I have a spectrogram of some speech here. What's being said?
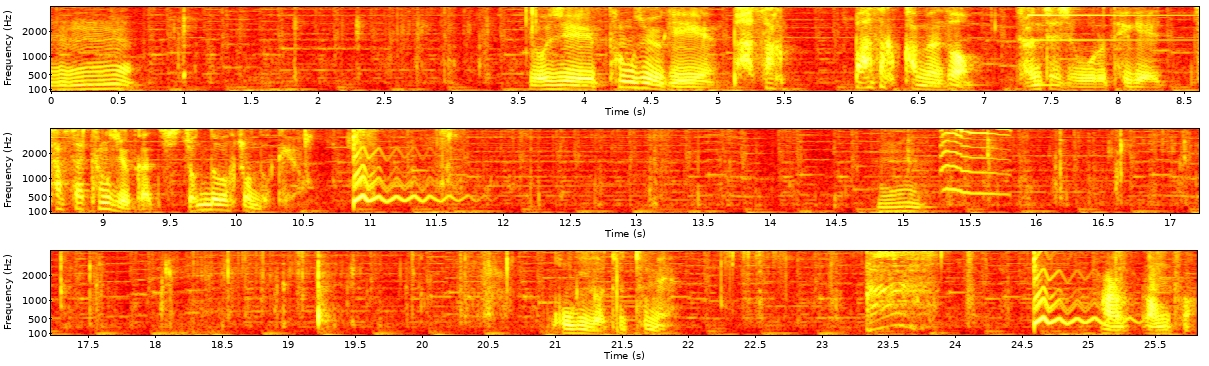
음. 요집 탕수육이 바삭 바삭하면서 전체적으로 되게 찹쌀 탕수육 같이 쫀득쫀득해요. 음. 고기가 두툼해. 아, 엄청.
